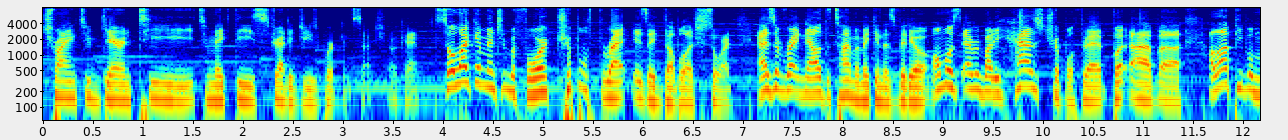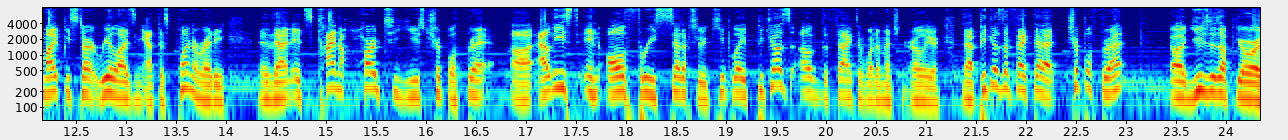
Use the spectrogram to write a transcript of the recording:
trying to guarantee to make these strategies work and such, okay? So like I mentioned before, triple threat is a double-edged sword. As of right now, at the time of making this video, almost everybody has triple threat, but I have, uh, a lot of people might be start realizing at this point already that it's kind of hard to use triple threat, uh, at least in all three setups of your Keyblade because of the fact of what I mentioned earlier, that because of the fact that triple threat uh, uses up your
